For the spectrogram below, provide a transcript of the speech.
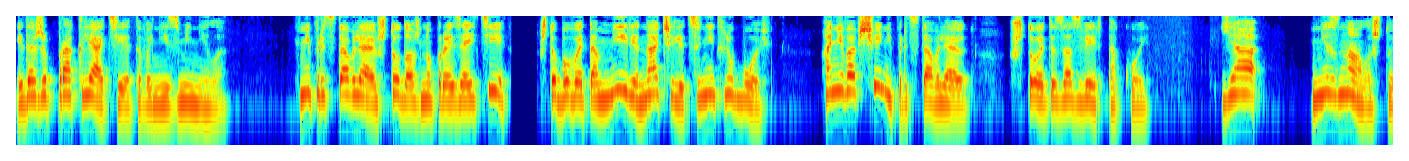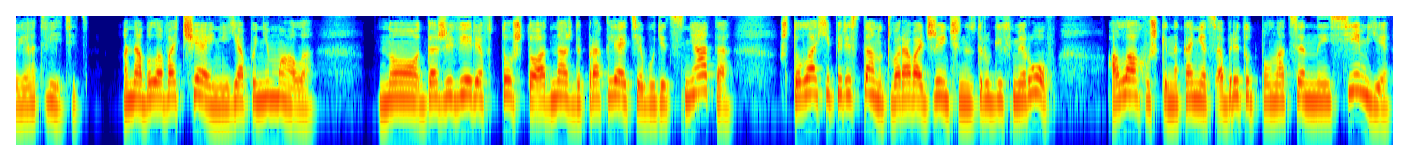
и даже проклятие этого не изменило. Не представляю, что должно произойти, чтобы в этом мире начали ценить любовь. Они вообще не представляют, что это за зверь такой. Я не знала, что ей ответить. Она была в отчаянии, я понимала. Но даже веря в то, что однажды проклятие будет снято, что лахи перестанут воровать женщин из других миров, а лахушки, наконец, обретут полноценные семьи,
